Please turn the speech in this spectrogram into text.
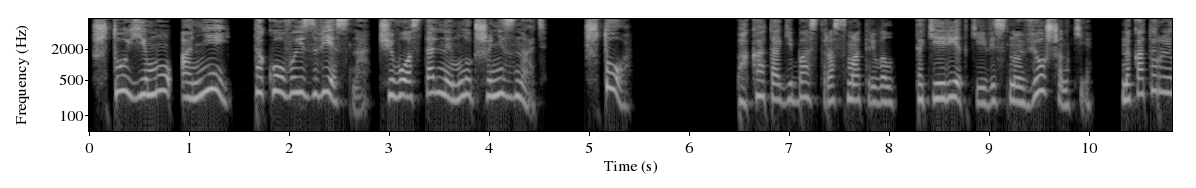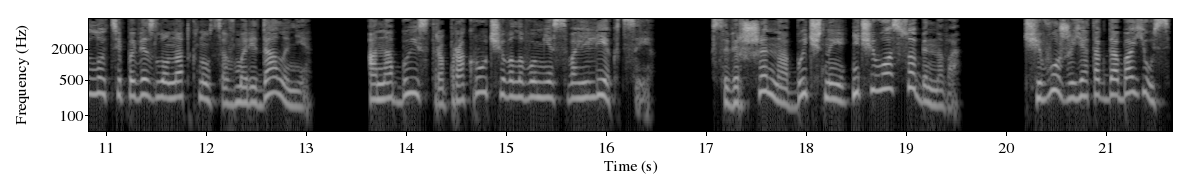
что ему о ней такого известно, чего остальным лучше не знать? Что? Пока Тагибаст рассматривал такие редкие весной вешенки, на которые Лотте повезло наткнуться в Маридалане, она быстро прокручивала в уме свои лекции. Совершенно обычные, ничего особенного. «Чего же я тогда боюсь?»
